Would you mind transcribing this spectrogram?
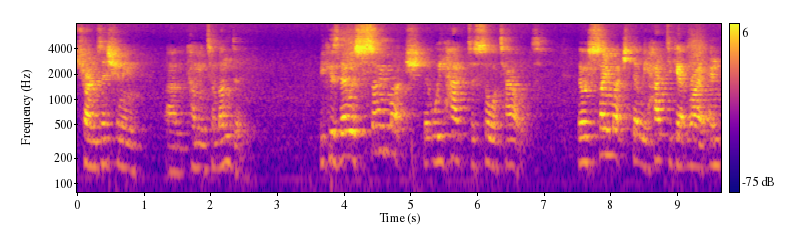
transitioning, um, coming to London. Because there was so much that we had to sort out. There was so much that we had to get right. And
